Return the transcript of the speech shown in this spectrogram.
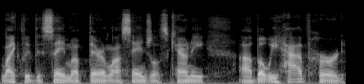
Likely the same up there in Los Angeles County. Uh, but we have heard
